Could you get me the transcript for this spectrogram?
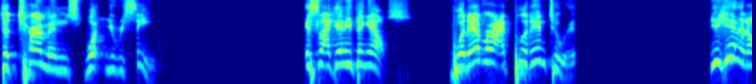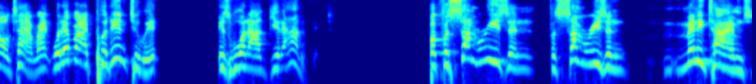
determines what you receive. It's like anything else. Whatever I put into it you hear that all the time, right? Whatever I put into it is what I'll get out of it. But for some reason, for some reason, many times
